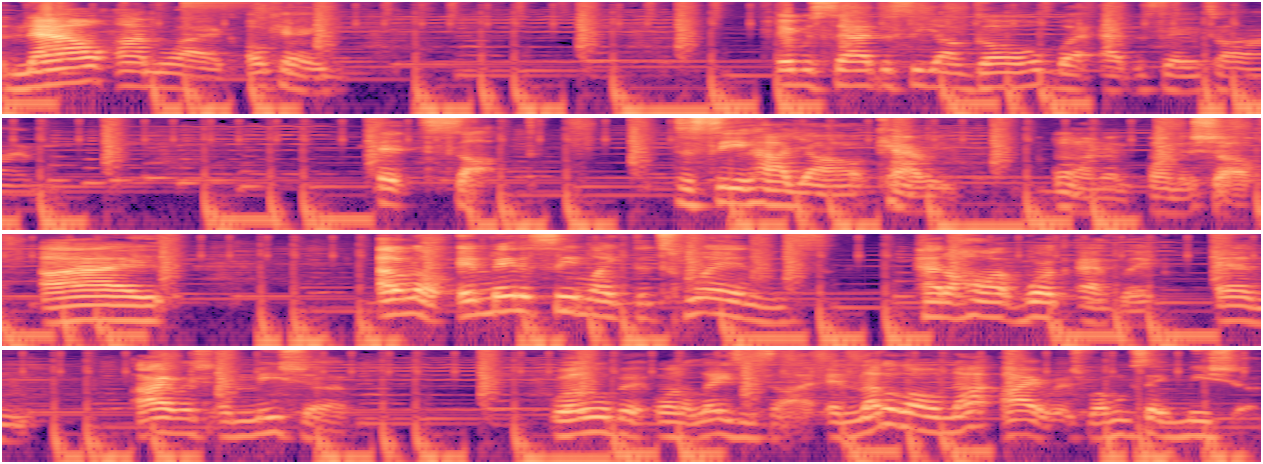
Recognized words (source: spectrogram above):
now I'm like, okay, it was sad to see y'all go, but at the same time, it sucked to see how y'all carried on on the show. I I don't know. It made it seem like the twins had a hard work ethic, and Irish and Misha were a little bit on the lazy side, and let alone not Irish, but I'm gonna say Misha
